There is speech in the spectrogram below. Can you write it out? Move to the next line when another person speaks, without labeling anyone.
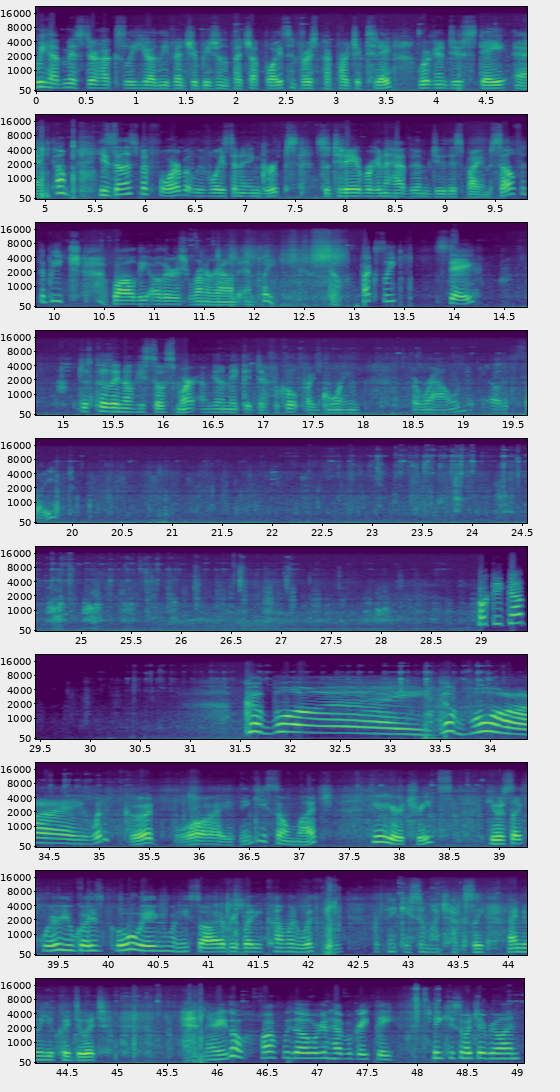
We have Mr. Huxley here on the Adventure Beach and the Pet Shop Boys and First Pet Project today. We're going to do stay and come. He's done this before, but we've always done it in groups. So today we're going to have him do this by himself at the beach while the others run around and play. So, Huxley, stay. Just because I know he's so smart, I'm going to make it difficult by going around out of sight. Okay, Cup. Good boy! Good boy! What a good boy. Thank you so much. Here are your treats. He was like, where are you guys going? When he saw everybody coming with me. But thank you so much, Huxley. I knew you could do it. And there you go. Off we go. We're going to have a great day. Thank you so much, everyone.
